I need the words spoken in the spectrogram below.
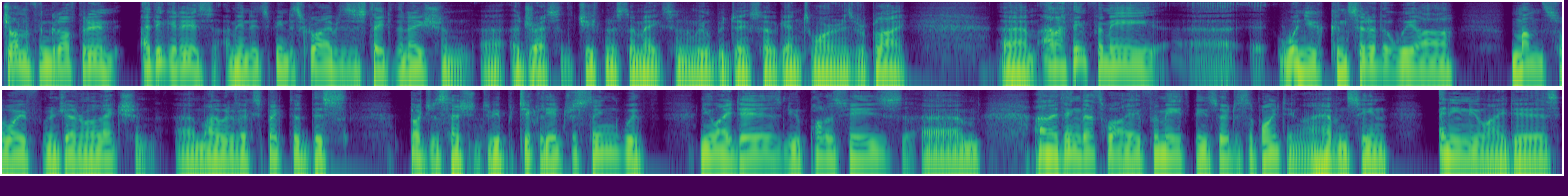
Jonathan, good afternoon. I think it is. I mean, it's been described as a State of the Nation uh, address that the Chief Minister makes, and we'll be doing so again tomorrow in his reply. Um, and I think for me, uh, when you consider that we are months away from a general election, um, I would have expected this budget session to be particularly interesting with new ideas, new policies. Um, and I think that's why, for me, it's been so disappointing. I haven't seen any new ideas,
